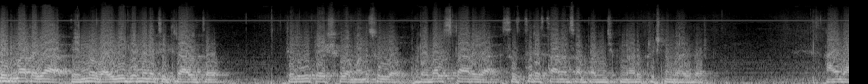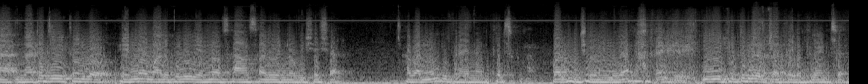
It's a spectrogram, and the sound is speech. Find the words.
నిర్మాతగా ఎన్నో వైవిధ్యమైన చిత్రాలతో తెలుగు ప్రేక్షకుల మనసుల్లో రెబల్ స్టార్గా సుస్థిర స్థానం సంపాదించుకున్నారు కృష్ణరాజు గారు. ఆయన నట జీవితంలో ఎన్నో మలుపులు ఎన్నో సాహసాలు ఎన్నో విశేషాలు. అవన్నీ ఇప్పుడు ఆయన తెలుసుకున్నాం వాటి నుంచి ముందుగా ఈ పుట్టినరోజు ప్రత్యేకతలు ఏంటి సార్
